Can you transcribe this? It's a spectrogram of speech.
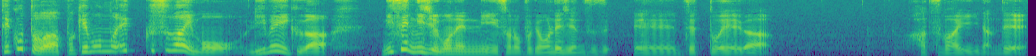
てことは、ポケモンの XY もリメイクが、2025年にそのポケモンレジェンズ、えー、ZA が発売なんで、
